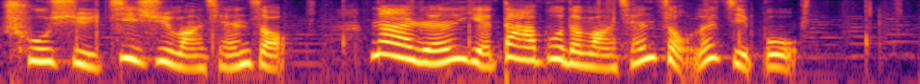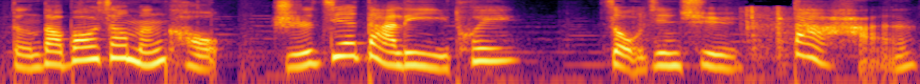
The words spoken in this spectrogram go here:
初旭继续往前走，那人也大步的往前走了几步。等到包厢门口，直接大力一推，走进去，大喊：“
